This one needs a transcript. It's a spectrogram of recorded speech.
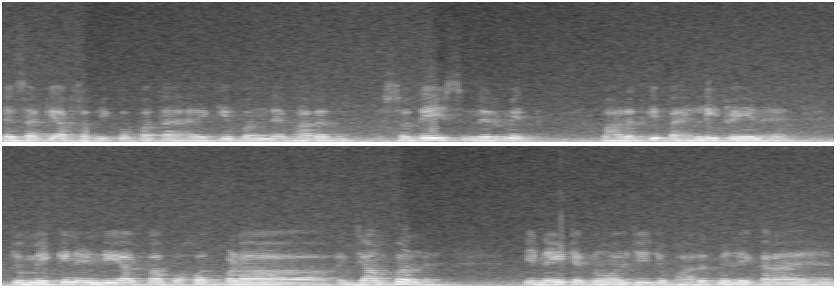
जैसा कि आप सभी को पता है कि वंदे भारत स्वदेश निर्मित भारत की पहली ट्रेन है, जो मेक इन इंडिया का बहुत बड़ा एग्ज़ाम्पल है। ये नई टेक्नोलॉजी जो भारत में लेकर आए हैं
